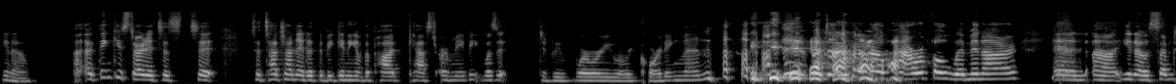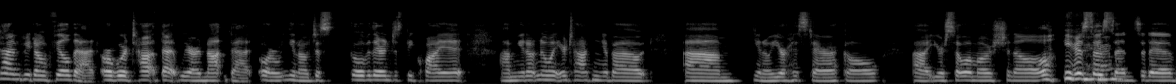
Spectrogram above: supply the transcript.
you know I, think you started to to to touch on it at the beginning of the podcast or maybe was it did we where were you recording then? We're talking about how powerful women are and uh you know sometimes we don't feel that or we're taught that we are not that or you know just go over there and just be quiet. Um you don't know what you're talking about. Um you know you're hysterical uh, you're so emotional you're so mm-hmm. sensitive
